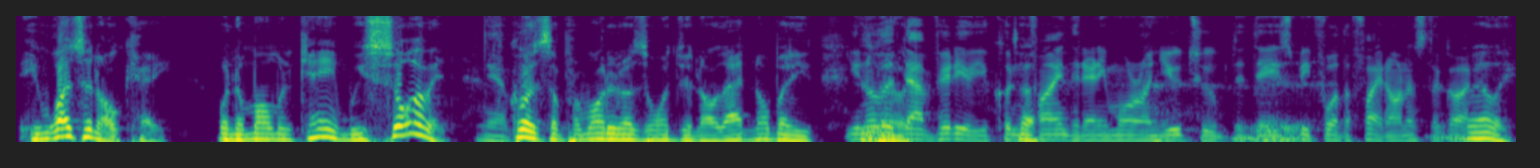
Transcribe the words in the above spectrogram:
he wasn't okay when the moment came. We saw it. Yeah. Of course, the promoter doesn't want you to know that. Nobody. You know that that video you couldn't to, find it anymore on YouTube the days before the fight. Honest to God, really,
